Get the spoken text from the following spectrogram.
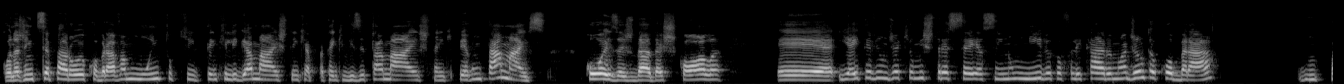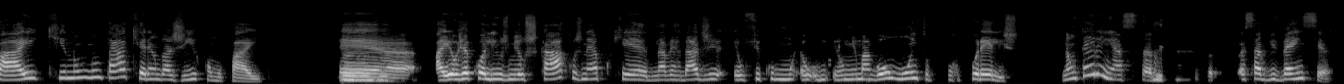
quando a gente separou, eu cobrava muito que tem que ligar mais, tem que, tem que visitar mais, tem que perguntar mais coisas da, da escola. É, e aí teve um dia que eu me estressei, assim, num nível que eu falei, cara, não adianta eu cobrar um pai que não, não tá querendo agir como pai. É, uhum. Aí eu recolhi os meus cacos, né? Porque, na verdade, eu fico eu, eu me magoo muito por, por eles não terem essa, essa vivência.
